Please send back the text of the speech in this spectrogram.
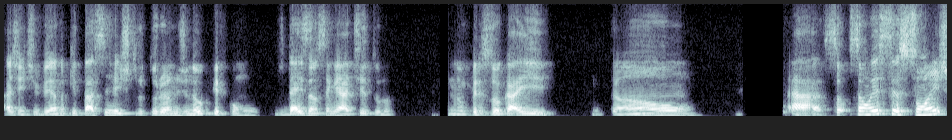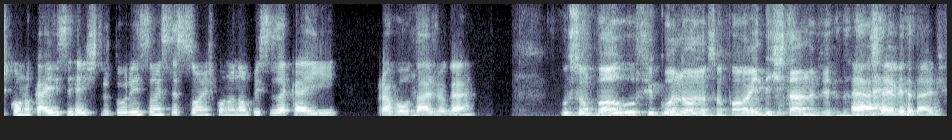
a gente vendo que está se reestruturando de novo, porque ficou uns 10 anos sem ganhar título. Não precisou cair. Então, ah, são, são, exceções quando cair se reestrutura e são exceções quando não precisa cair para voltar a jogar. O São Paulo ficou não, né? O São Paulo ainda está, na verdade. É, é verdade.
